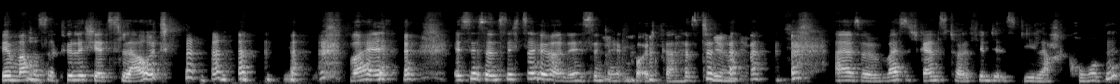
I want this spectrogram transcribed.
Wir machen es natürlich jetzt laut, weil es ja sonst nicht zu hören ist in deinem Podcast. Ja. Also, was ich ganz toll finde, ist die Lachkurbel.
